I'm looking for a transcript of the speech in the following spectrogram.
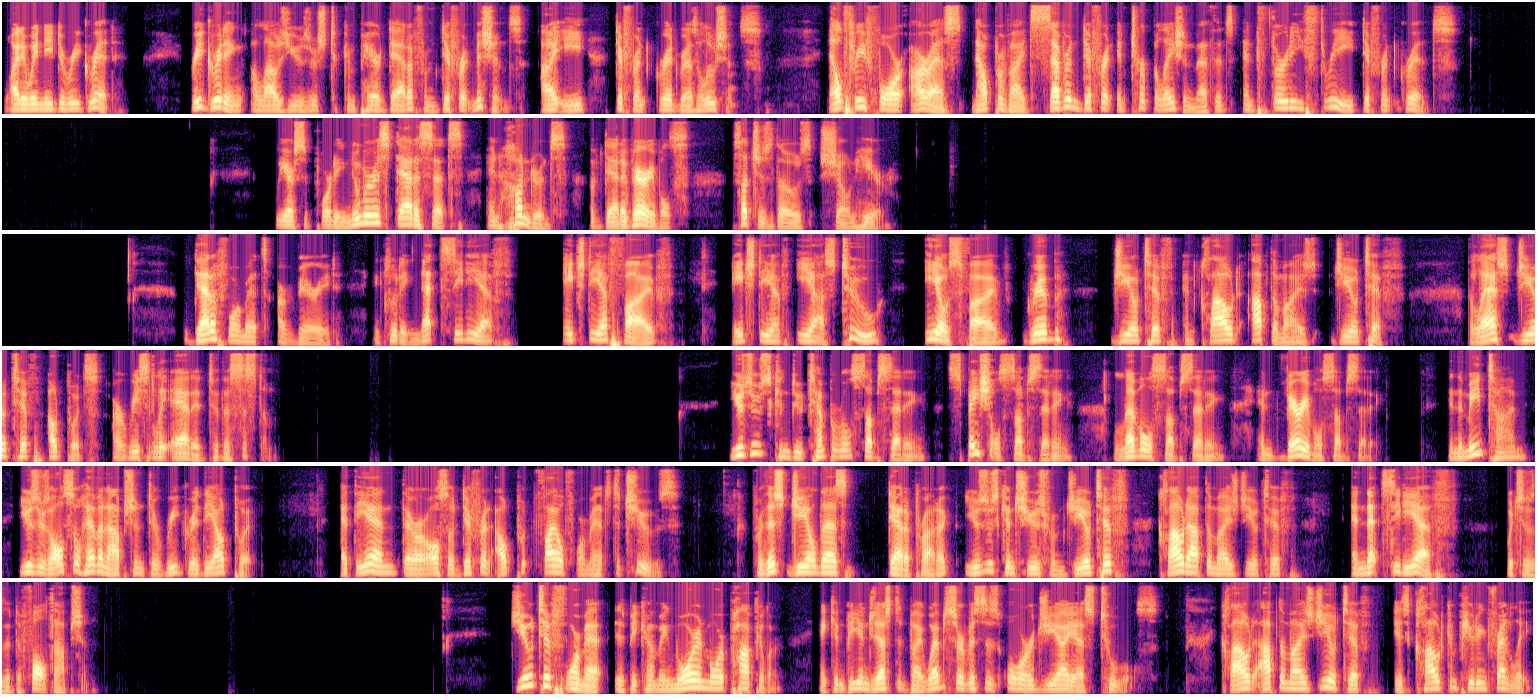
Why do we need to regrid? Regridding allows users to compare data from different missions, i.e. different grid resolutions. L34RS now provides seven different interpolation methods and 33 different grids. We are supporting numerous datasets and hundreds of data variables, such as those shown here. Data formats are varied, including NetCDF, HDF5, HDF EOS2, EOS5, GRIB, GeoTIFF, and Cloud Optimized GeoTIFF. The last GeoTIFF outputs are recently added to the system. Users can do temporal subsetting, spatial subsetting, level subsetting, and variable subsetting. In the meantime, Users also have an option to regrid the output. At the end, there are also different output file formats to choose. For this GLDAS data product, users can choose from GeoTIFF, Cloud Optimized GeoTIFF, and NetCDF, which is the default option. GeoTIFF format is becoming more and more popular and can be ingested by web services or GIS tools. Cloud Optimized GeoTIFF is cloud computing friendly.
